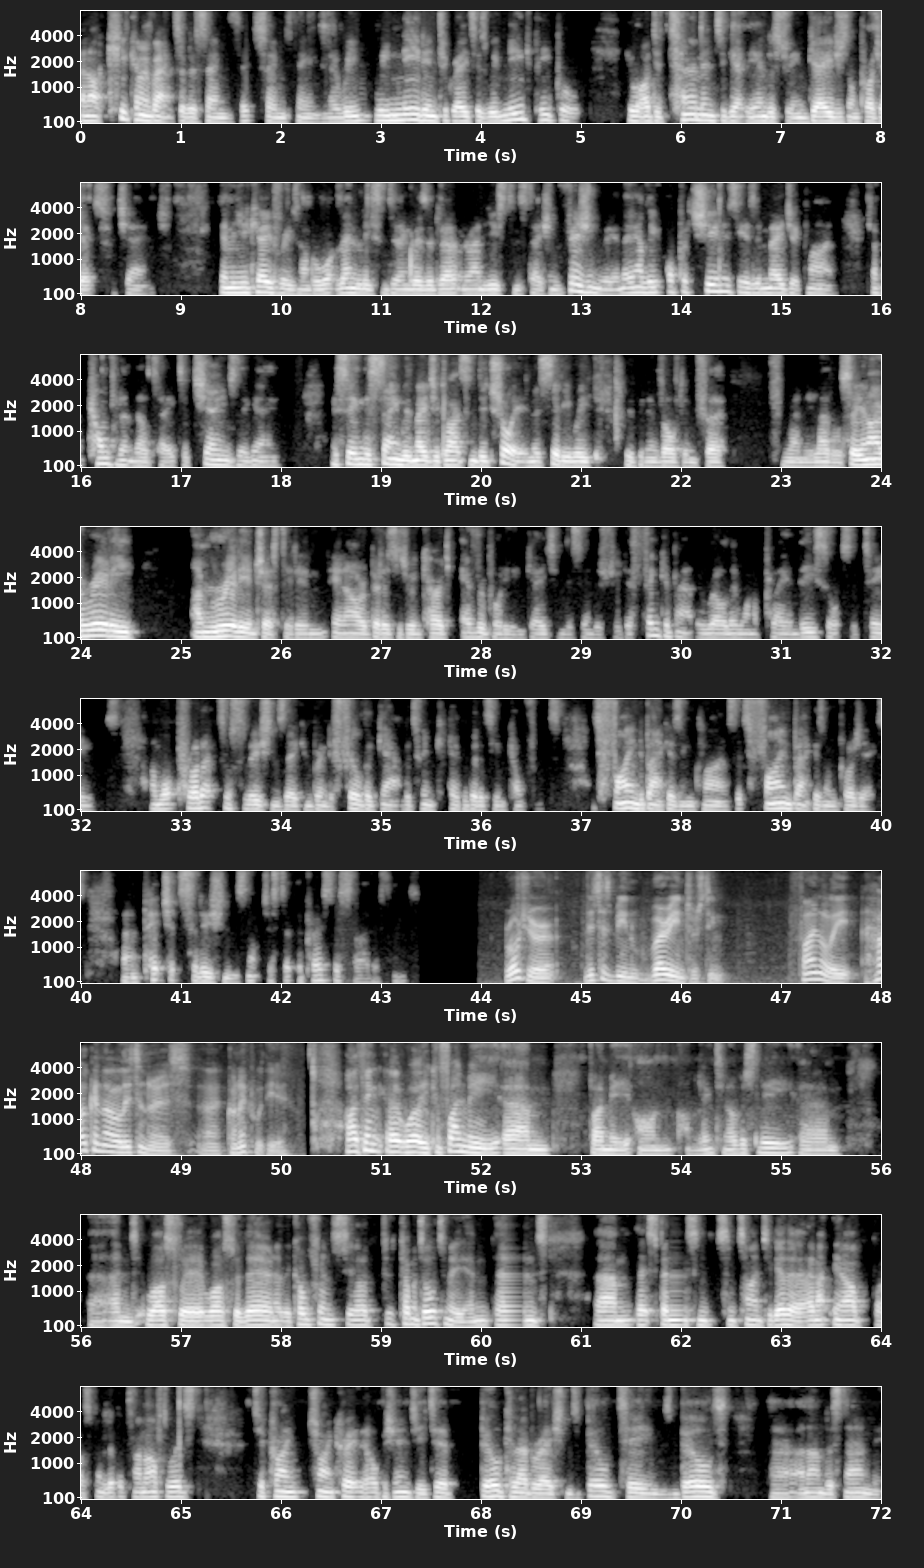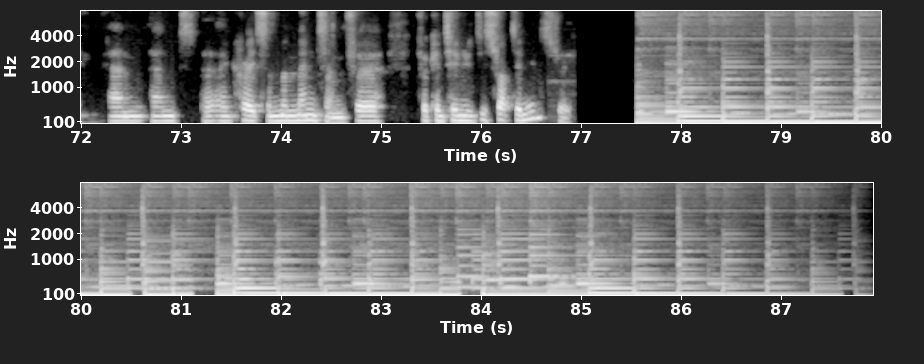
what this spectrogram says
And I'll keep coming back to the same same thing. You know, we we need integrators. We need people who are determined to get the industry engaged on projects for change. In the UK, for example, what Lendlease are doing with the development around Euston Station, visionary, and they have the opportunity as a major client, which I'm confident they'll take to change the game. We're seeing the same with major clients in Detroit, in the city we, we've been involved in for, for many levels. So, know, I really I'm really interested in, in our ability to encourage everybody engaged in this industry to think about the role they want to play in these sorts of teams and what products or solutions they can bring to fill the gap between capability and confidence. Let's find backers in clients, let's find backers on projects and pitch at solutions, not just at the process side of things. Roger, this has been very interesting. Finally, how can our listeners uh, connect with you? I think, uh, well, you can find me. Um, find me on on LinkedIn, obviously. Um, uh, and whilst we're whilst we're there and at the conference, you know, come and talk to me and and um, let's spend some some time together. And you know, I'll, I'll, spend a little bit of time afterwards to try and try and create the opportunity to build collaborations, build teams, build uh, an understanding, and and uh, and create some momentum for for continued disrupting the industry.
